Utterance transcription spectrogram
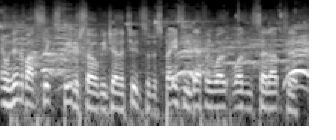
And within about six feet or so of each other, too. So the spacing definitely was, wasn't set up to,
